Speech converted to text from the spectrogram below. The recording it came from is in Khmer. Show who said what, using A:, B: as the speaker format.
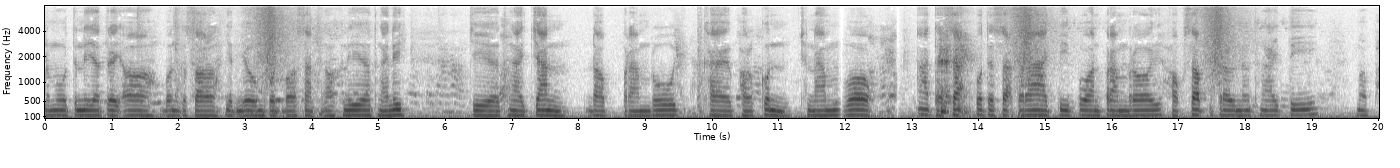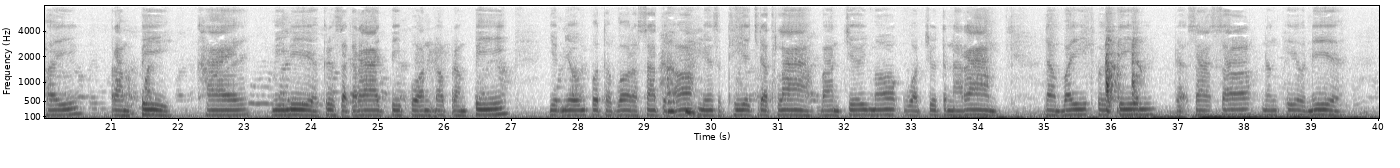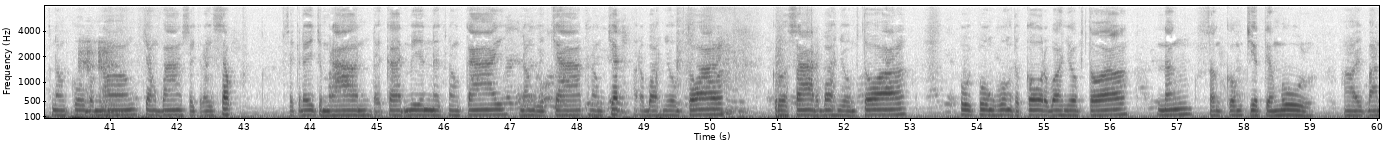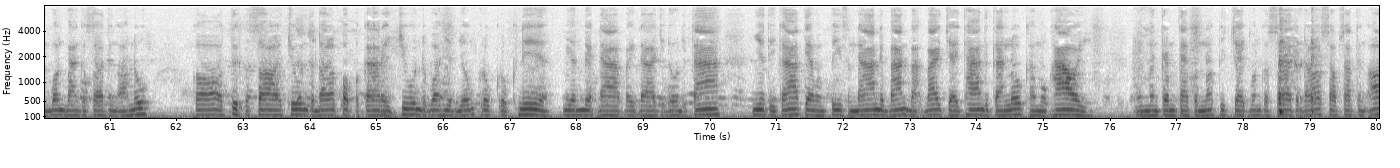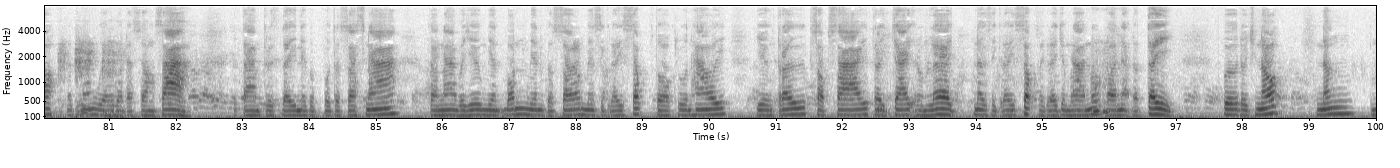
A: នុមោទនាត្រៃអបុណ្យកុសលញាតិញោមពុទ្ធបរិស័ទទាំងអស់គ្នាថ្ងៃនេះ ជាថ្ងៃច័ន្ទ15រោចខែផលគុណឆ្នាំវកអត្តស័កពុទ្ធសករាជ2560ត្រូវនៅថ្ងៃទី27ខែមីនាគ្រិស្តសករាជ2017 ញាតិញោមពុទ្ធបរិស័ទទាំងអស់មានសទ្ធាជ្រះថ្លា បានជើញមកវត្តជតនារាម ដើម្បីធ្វើទានរក្សាសិលនិងភាវនាក្នុងគោលបំណងចង់បានសេចក្តីសុខសេចក្តីចម្រើនដែលកើតមាននៅក្នុងកាយក្នុងវិចារក្នុងចិត្តរបស់ញោមផ្ទាល់គ្រួសាររបស់ញោមផ្ទាល់ពូជពងវងតកោរបស់ញោមផ្ទាល់ និងសង្គមជាតិទាំងមូល ហើយបានបនបានកសលទាំងអស់នោះក៏ទិសកសលជូនទៅដល់បុព្វការីជួនរបស់ញាតិញោមគ្រប់គ្រប់គ្នា មានមេត្តាបៃតាជីដូនជីតាញាតិកាទាំងអំពីសន្តានដែលបានបាក់បែកចែកឋានទៅកាន់លោកខាងមុខហើយហើយមិនត្រឹមតែប៉ុណ្ណោះគឺចែកបុណ្យកុសលទៅដល់សពសត្វទាំងអស់នៅក្នុងវិលវត្តសង្សារតាមទ្រឹស្ដីនៃពុទ្ធសាសនា កាលណាបើយើងមានបុណ្យមានកុសលមានសេចក្តីសុខផ្ទាល់ខ្លួនហើយយើងត្រូវផ្សព្វផ្សាយត្រូវចែករំលែកនៅសេចក្តីសុខសេចក្តីចម្រើននោះដល់អ្នកដទៃធ្វើដូច្នោះនឹង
